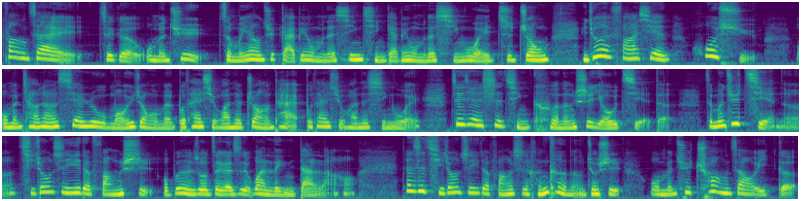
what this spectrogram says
放在这个我们去怎么样去改变我们的心情、改变我们的行为之中，你就会发现，或许我们常常陷入某一种我们不太喜欢的状态、不太喜欢的行为，这件事情可能是有解的。怎么去解呢？其中之一的方式，我不能说这个是万灵丹啦哈，但是其中之一的方式，很可能就是我们去创造一个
